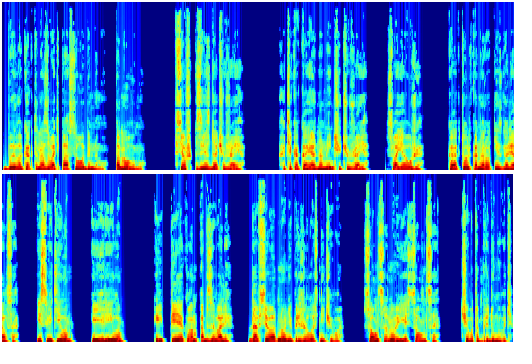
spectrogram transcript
было как-то назвать по-особенному, по-новому. Все ж звезда чужая. Хотя какая она нынче чужая? Своя уже. Как только народ не изгалялся. И светилом, и ярилом, и пеклом обзывали. Да все одно не прижилось ничего. Солнце, ну и есть солнце. Чего там придумывать?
